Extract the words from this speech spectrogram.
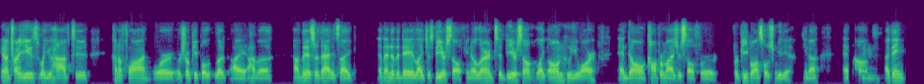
you know, try to use what you have to kind of flaunt or or show people, look, I have a have this or that. It's like at the end of the day, like just be yourself. You know, learn to be yourself, like own who you are, and don't compromise yourself for for people on social media. You know, and um, mm-hmm. I think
